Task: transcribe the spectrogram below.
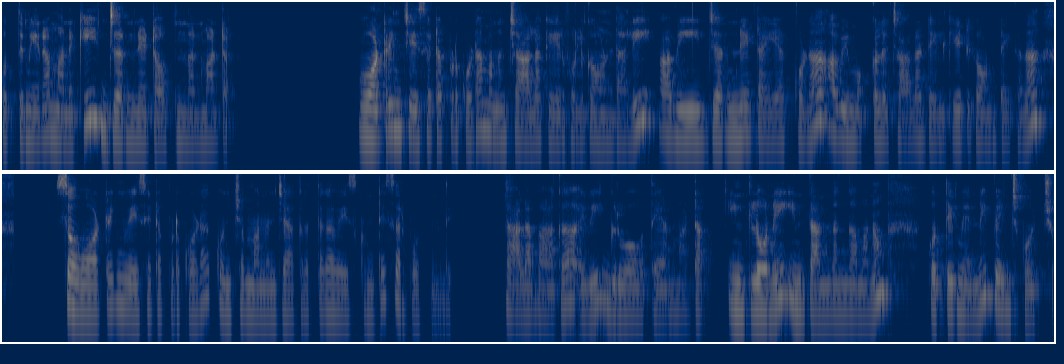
కొత్తిమీర మనకి జర్మినేట్ అవుతుందన్నమాట. వాటరింగ్ చేసేటప్పుడు కూడా మనం చాలా కేర్ఫుల్గా ఉండాలి. అవి జర్మినేట్ అయ్యాక కూడా అవి మొక్కలు చాలా డెలికేట్గా ఉంటాయి కదా. సో వాటరింగ్ వేసేటప్పుడు కూడా కొంచెం మనం జాగ్రత్తగా వేసుకుంటే సరిపోతుంది. చాలా బాగా ఇవి గ్రో అవుతాయి అన్నమాట. ఇంట్లోనే ఇంత అందంగా మనం కొత్తిమీరని పెంచుకోవచ్చు.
